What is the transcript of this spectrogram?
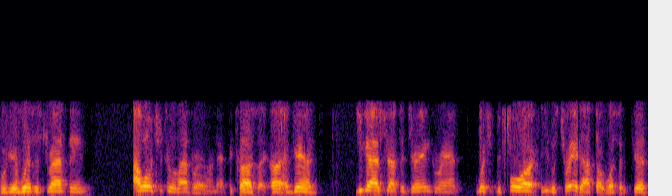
with your Wizards drafting, I want you to elaborate on that because, uh, again, you guys drafted Jerian Grant, which before he was traded, I thought was a good,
